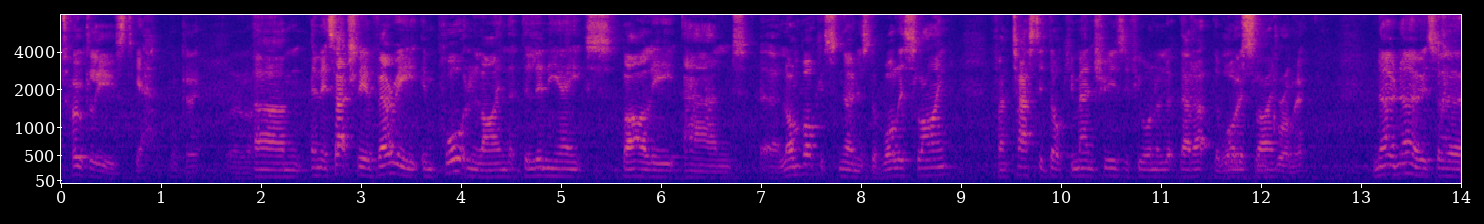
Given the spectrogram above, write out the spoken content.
totally east Yeah. okay Um, and it's actually a very important line that delineates Bali and uh, Lombok. It's known as the Wallace Line. Fantastic documentaries if you want to look that up. The Wallace, Wallace Line. Gromit No, no, it's a,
